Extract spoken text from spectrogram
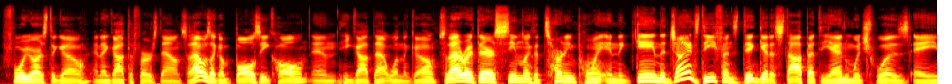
four yards to go, and they got the first down. So that was like a ballsy call, and he got that one to go. So that right there seemed like the turning point in the game. The Giants defense did get a stop at the end, which was a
